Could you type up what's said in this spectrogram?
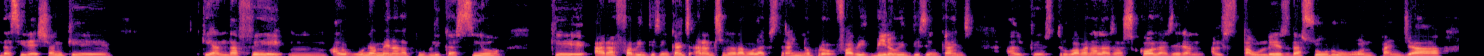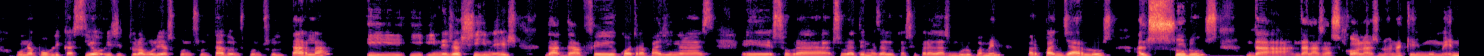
decideixen que, que han de fer mm, alguna mena de publicació que ara fa 25 anys, ara ens sonarà molt estrany, no? però fa 20 o 25 anys el que es trobaven a les escoles eren els taulers de suro on penjar una publicació i si tu la volies consultar, doncs consultar-la i, i, i neix així, neix de, de fer quatre pàgines eh, sobre, sobre temes d'educació per al desenvolupament per penjar-los als suros de, de les escoles no? en aquell moment.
